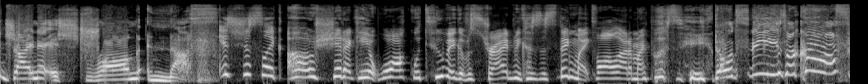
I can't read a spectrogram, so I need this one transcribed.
vagina is strong enough. It's just like, oh shit, I can't walk with too big of a stride because this thing might fall out of my pussy. Don't sneeze or cough.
